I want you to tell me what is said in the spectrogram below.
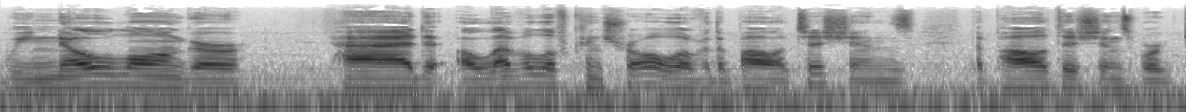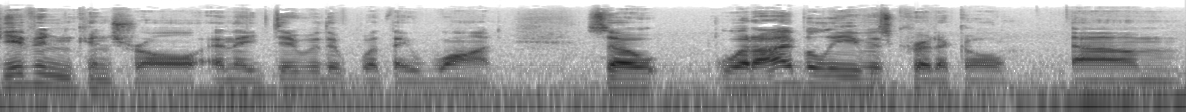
we no longer had a level of control over the politicians. The politicians were given control and they did with it what they want. So, what I believe is critical um,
